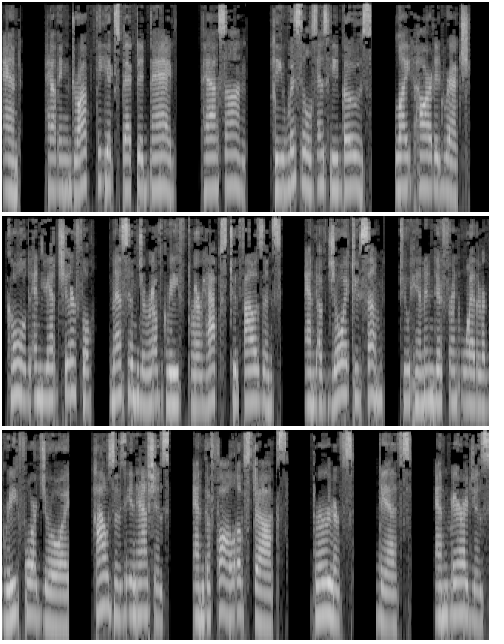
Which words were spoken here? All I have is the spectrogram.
and, having dropped the expected bag, pass on. He whistles as he goes. Light-hearted wretch, cold and yet cheerful, messenger of grief perhaps to thousands, and of joy to some, to him indifferent whether grief or joy. Houses in ashes, and the fall of stocks, births, deaths, and marriages,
